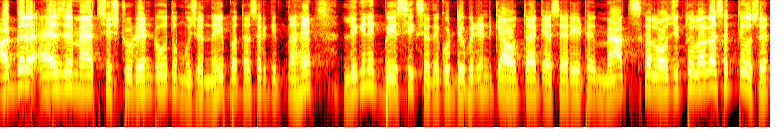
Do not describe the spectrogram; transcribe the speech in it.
अगर एज ए मैथ्स स्टूडेंट हो तो मुझे नहीं पता सर कितना है, लेकिन एक बेसिक्स है। देखो डिविडेंट क्या होता है, कैसे रेट है? मैथ्स का लॉजिक तो लगा सकते हो सर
